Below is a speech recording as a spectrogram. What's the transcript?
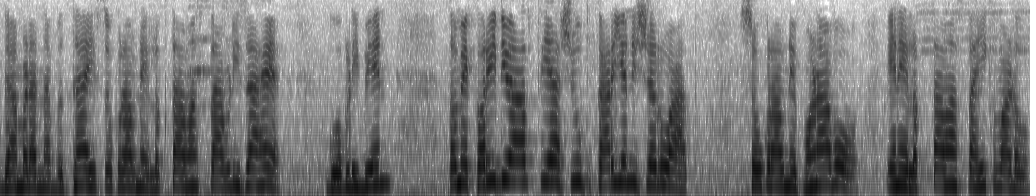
ગામડાના બધાય છોકરાઓને લખતા વાંચતા આવડી જાહે. ગોગડીબેન, તમે કરી દો આજથી આ શુભ કાર્યની શરૂઆત. છોકરાઓને ભણાવો, એને લખતા વાંચતા શીખવાડો.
